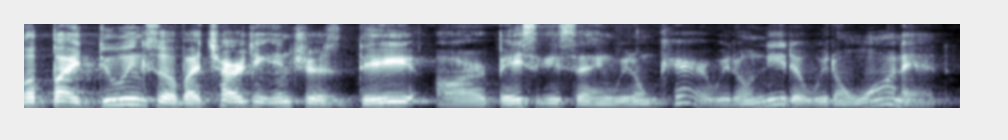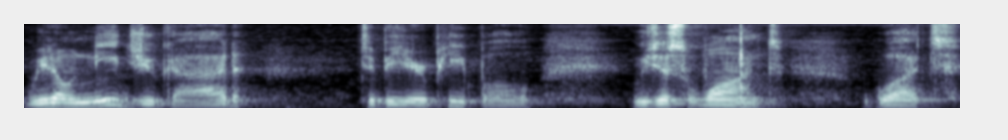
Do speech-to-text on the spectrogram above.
But by doing so, by charging interest, they are basically saying, We don't care. We don't need it. We don't want it. We don't need you, God, to be your people. We just want what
